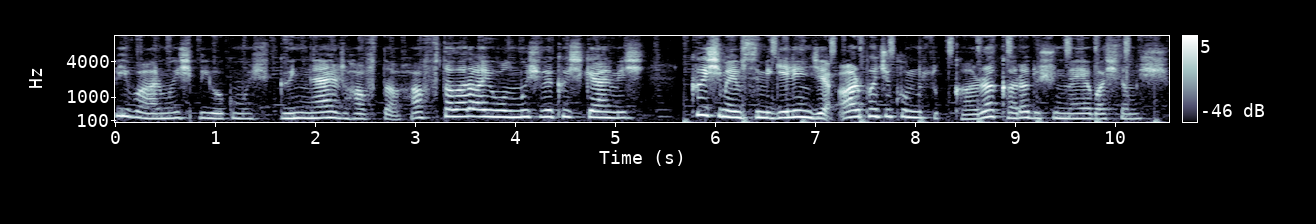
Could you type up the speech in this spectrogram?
Bir varmış bir yokmuş. Günler hafta, haftalar ay olmuş ve kış gelmiş. Kış mevsimi gelince arpacı kumrusu kara kara düşünmeye başlamış.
